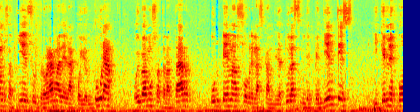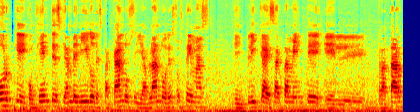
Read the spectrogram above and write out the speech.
estamos aquí en su programa de la coyuntura. Hoy vamos a tratar un tema sobre las candidaturas independientes y qué mejor que con gentes que han venido destacándose y hablando de estos temas que implica exactamente el tratar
